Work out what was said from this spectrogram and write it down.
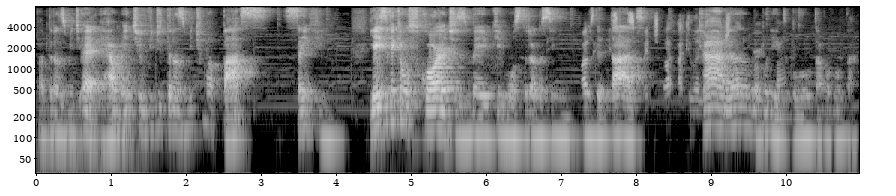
Pra transmitir. É, realmente o vídeo transmite uma paz sem fim. E aí você vê que é uns cortes meio que mostrando assim os detalhes. Caramba, bonito. Vou voltar, vou voltar.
